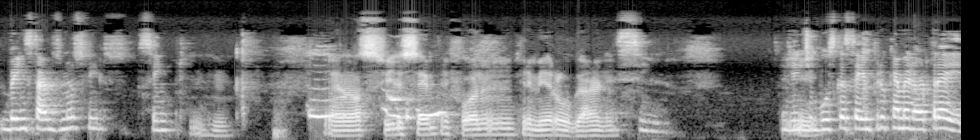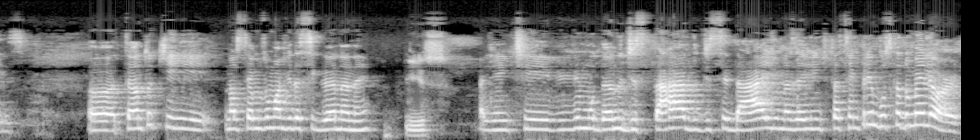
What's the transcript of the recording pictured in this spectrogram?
Bem-estar dos meus filhos, sempre. Uhum. É, nossos filhos sempre foram em primeiro lugar, né? Sim. A gente e... busca sempre o que é melhor para eles. Uh, tanto que nós temos uma vida cigana, né? Isso. A gente vive mudando de estado, de cidade, mas a gente está sempre em busca do melhor.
